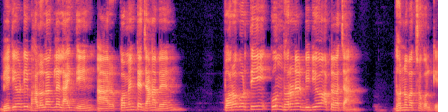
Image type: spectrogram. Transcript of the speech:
ভিডিওটি ভালো লাগলে লাইক দিন আর কমেন্টে জানাবেন পরবর্তী কোন ধরনের ভিডিও আপনারা চান। ধন্যবাদ সকলকে।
